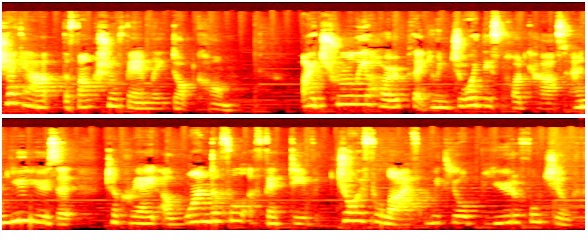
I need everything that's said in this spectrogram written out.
check out thefunctionalfamily.com. I truly hope that you enjoyed this podcast and you use it to create a wonderful, effective, joyful life with your beautiful children.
